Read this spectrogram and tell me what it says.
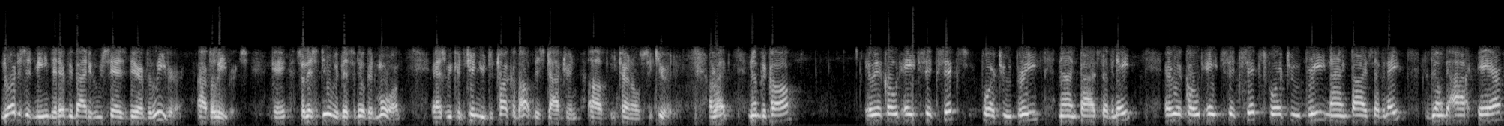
nor does it mean that everybody who says they're a believer are believers. Okay, so let's deal with this a little bit more as we continue to talk about this doctrine of eternal security. All right, number to call, area code 866 423 9578. Area code 866-423-9578 to be on the air.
